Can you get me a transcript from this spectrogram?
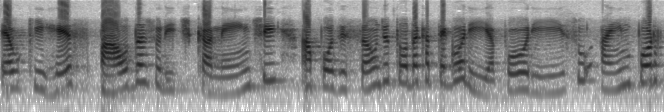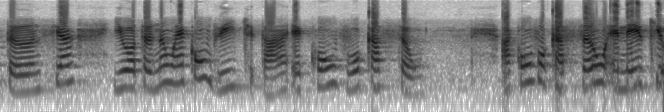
é o que respalda juridicamente a posição de toda a categoria. Por isso, a importância, e outra, não é convite, tá? É convocação a convocação é meio que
